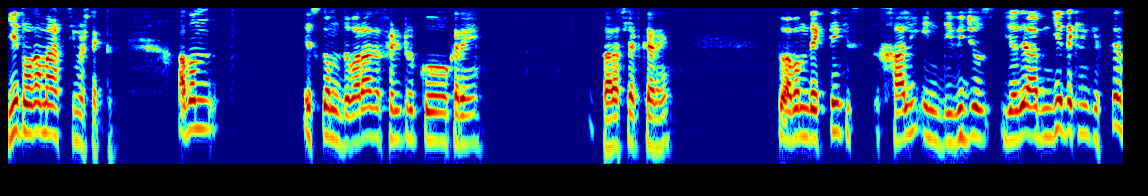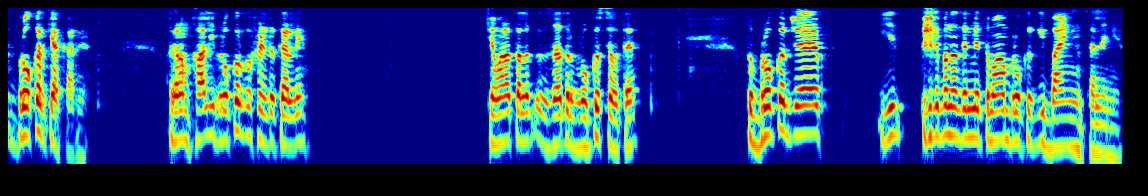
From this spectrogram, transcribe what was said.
ये तो होगा हमारा सीमेंट सेक्टर अब हम इसको हम दोबारा अगर फ़िल्टर को करें, सारा सेलेक्ट करें तो अब हम देखते हैं कि खाली इंडिविजुअल यदि आप ये देख लें कि सिर्फ़ ब्रोकर क्या कर रहे हैं। अगर हम खाली ब्रोकर को फ़िल्टर कर लें, कि हमारा तलब ज़्यादातर ब्रोकर से होता है तो ब्रोकर जो है, ये पिछले पंद्रह दिन में तमाम ब्रोकर की बाइंग एंड सेलिंग है।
